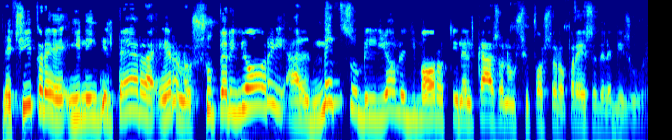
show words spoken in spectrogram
Le cifre in Inghilterra erano superiori al mezzo milione di morti nel caso non si fossero prese delle misure.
